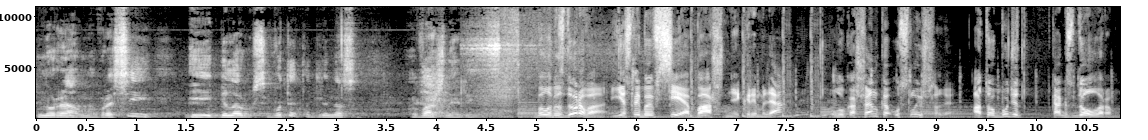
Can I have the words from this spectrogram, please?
но равно в России и Беларуси. Вот это для нас важная линия. Было бы здорово, если бы все башни Кремля Лукашенко услышали, а то будет как с долларом.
